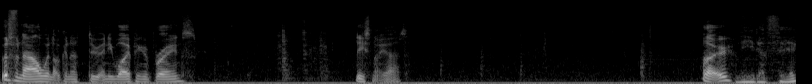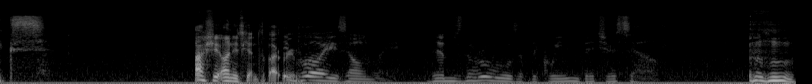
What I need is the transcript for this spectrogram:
But for now, we're not going to do any wiping of brains. At least not yet. Hello. Need a fix? Actually, I need to get into the back room. Employees only. Them's the rules of the queen bitch herself.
